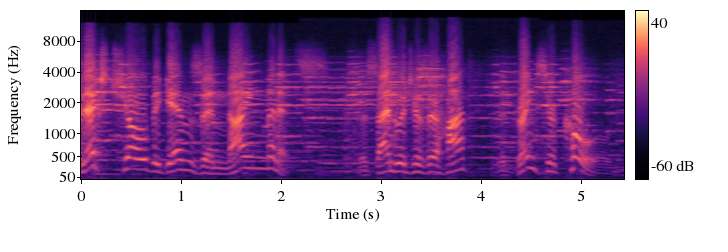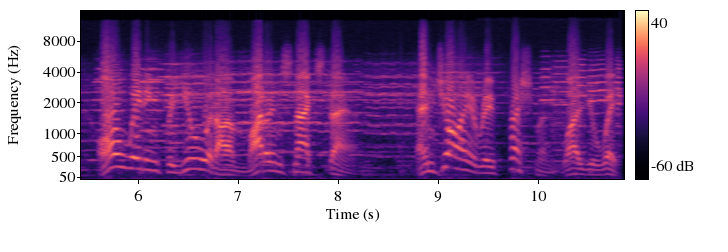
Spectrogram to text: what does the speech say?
Our next show begins in nine minutes. The sandwiches are hot, the drinks are cold, all waiting for you at our modern snack stand. Enjoy a refreshment while you wait.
